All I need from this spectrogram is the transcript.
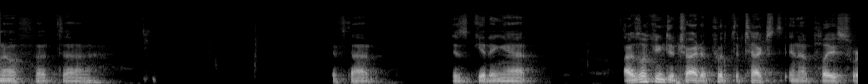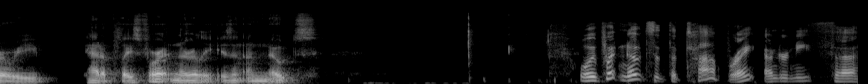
don't know if that, uh, if that is getting at, I was looking to try to put the text in a place where we had a place for it and there really isn't a notes. Well, we put notes at the top, right? Underneath, uh,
